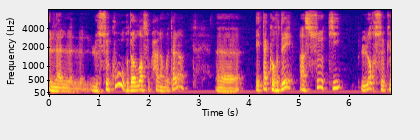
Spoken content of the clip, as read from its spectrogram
le secours d'Allah subhanahu wa ta'ala est accordé à ceux qui, lorsque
